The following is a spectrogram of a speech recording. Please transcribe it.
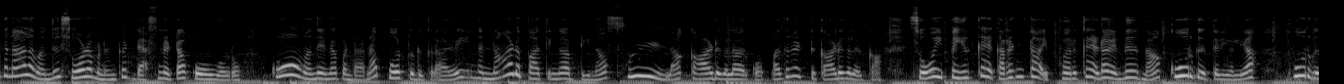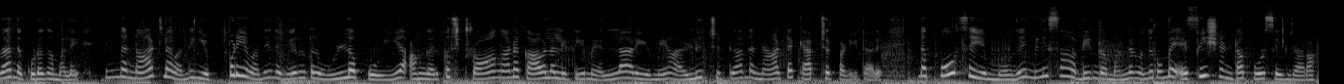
இதனால் வந்து சோழ மன்னனுக்கு டெஃபினட்டாக கோவம் வரும். கோவம் வந்து என்ன பண்ணுறாருன்னா போர் தொடுக்கிறாரு. இந்த நாடு பார்த்தீங்க அப்படின்னா ஃபுல்லாக காடுகளாக இருக்கும். பதினெட்டு காடுகள் இருக்கான் ஸோ இப்போ இருக்க கரண்ட்டாக இப்போ இருக்க இடம் என்னதுன்னா கூர்கு தெரியும் இல்லையா? கூர்கு தான் இந்த குடகமலை. இந்த நாட்டில் வந்து எப்படி வந்து இந்த வீரர்கள் உள்ளே போய் அங்கே இருக்க ஸ்ட்ராங்கான காவலாளி டீம் எல்லாரையுமே அழிச்சிட்டு அந்த நாட்டை கேப்சர் பண்ணிட்டாரு. இந்த போர் செய்யும் போது மினிசா அப்படின்ற மன்னர் வந்து ரொம்ப எஃபிஷியண்ட்டாக போர் செஞ்சாராம்.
